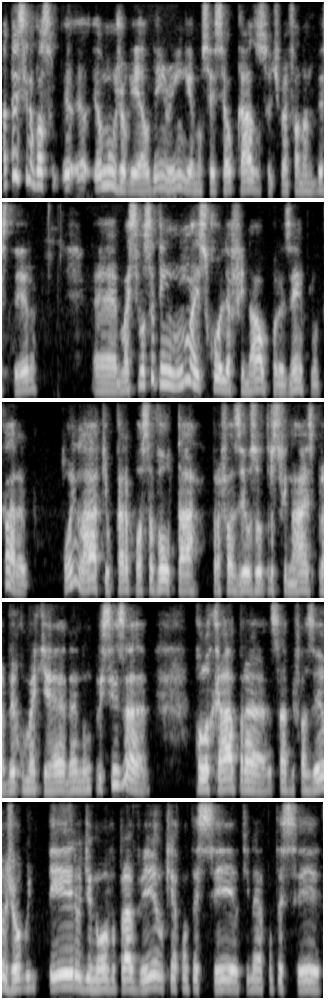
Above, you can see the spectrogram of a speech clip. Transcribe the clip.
Até esse negócio, eu, eu, eu não joguei Elden Ring, eu não sei se é o caso, se eu estiver falando besteira. É, mas se você tem uma escolha final, por exemplo, cara, põe lá que o cara possa voltar para fazer os outros finais, para ver como é que é, né? Não precisa colocar para, sabe, fazer o jogo inteiro de novo para ver o que acontecer, o que não ia acontecer,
